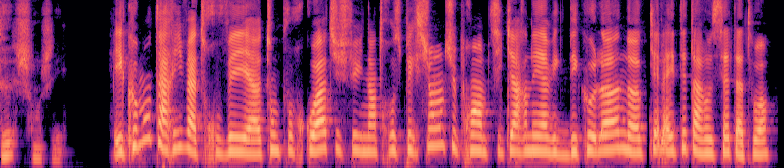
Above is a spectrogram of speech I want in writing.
de changer. Et comment tu arrives à trouver euh, ton pourquoi? Tu fais une introspection, tu prends un petit carnet avec des colonnes. Quelle a été ta recette à toi?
